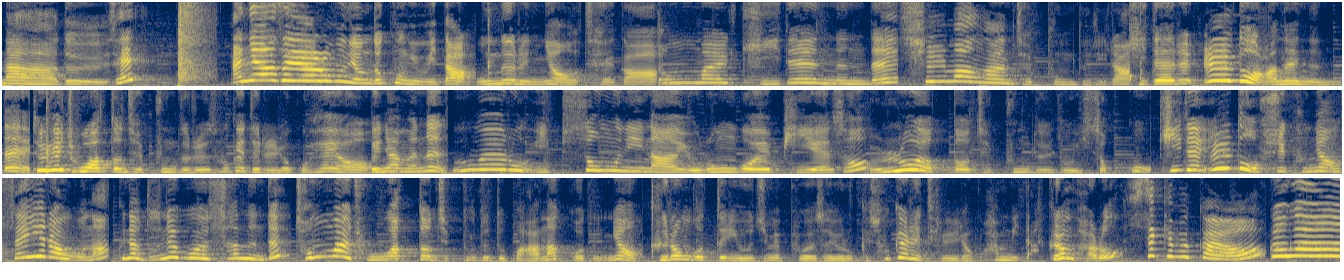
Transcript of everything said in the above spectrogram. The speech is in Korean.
하나, 둘, 셋! 연도콩입니다 오늘은요 제가 정말 기대했는데 실망한 제품들이랑 기대를 1도 안 했는데 되게 좋았던 제품들을 소개드리려고 해요 왜냐면은 의외로 입소문이나 이런 거에 비해서 별로였던 제품들도 있었고 기대 1도 없이 그냥 세일하거나 그냥 눈에 보여서 샀는데 정말 좋았던 제품들도 많았거든요 그런 것들이 요즘에 보여서 이렇게 소개를 드리려고 합니다 그럼 바로 시작해볼까요? 고고!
